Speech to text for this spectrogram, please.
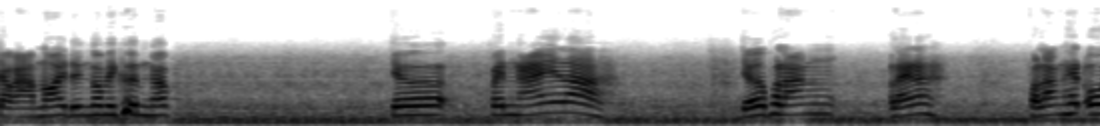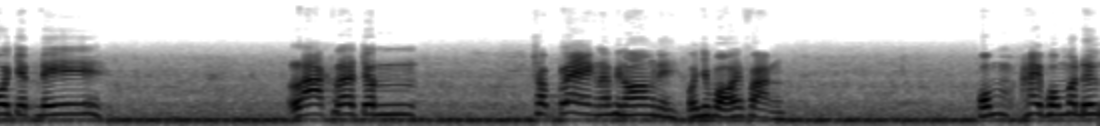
เจ้าอามน้อยดึงก็ไม่ขึ้นครับ เจอเป็นไงล่ะ เจอพลังอะไรนะ พลัง HO 7D ลากซะจนชอบแกล้งนะพี่น้องนี่ผมจะบอกให้ฟัง ผมให้ผมมาดึง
